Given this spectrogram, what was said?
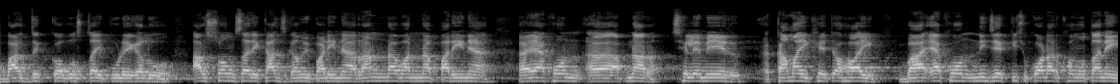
বার্ধক্য অবস্থায় পড়ে গেল, আর সংসারে কাজ কামে পারি না রান্না বান্না পারি না এখন আপনার ছেলে মেয়ের কামাই খেতে হয় বা এখন নিজে কিছু করার ক্ষমতা নেই।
